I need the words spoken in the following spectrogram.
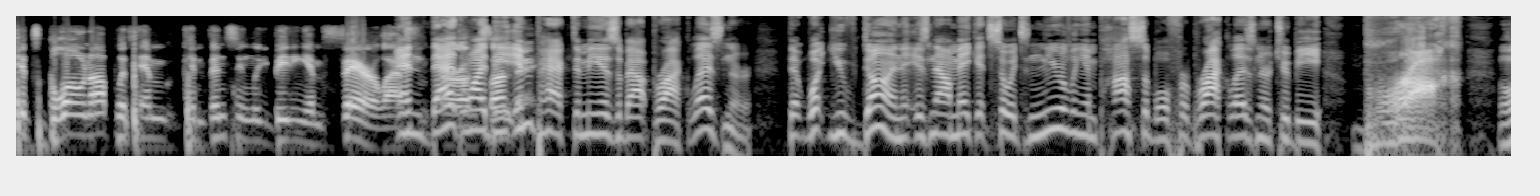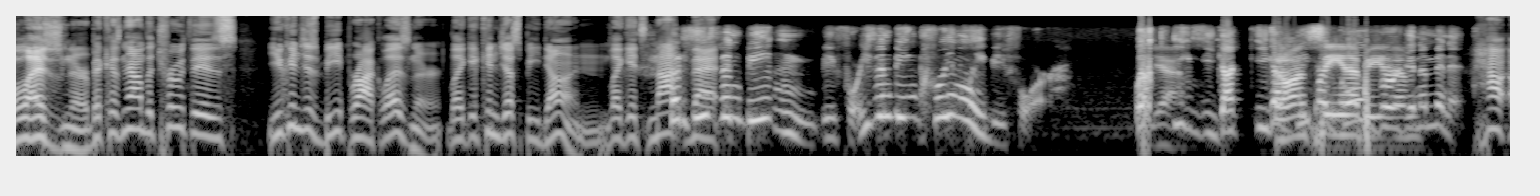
gets blown up with him convincingly beating him fair last. and that's why Sunday. the impact to me is about Brock Lesnar. That what you've done is now make it so it's nearly impossible for Brock Lesnar to be Brock Lesnar because now the truth is you can just beat Brock Lesnar. Like it can just be done. Like it's not But he's that. been beaten before. He's been beaten cleanly before. Like Yes. he, he got he got John beat by Cena Goldberg him. in a minute. how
